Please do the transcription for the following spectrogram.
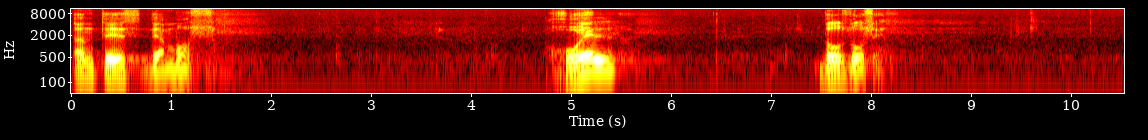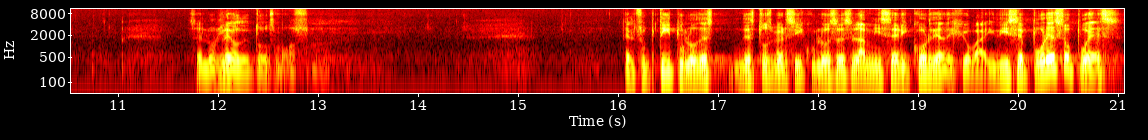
antes de Amós. Joel 2.12. Se los leo de todos modos. El subtítulo de, estos versículos es la misericordia de Jehová. Y dice, por eso pues,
